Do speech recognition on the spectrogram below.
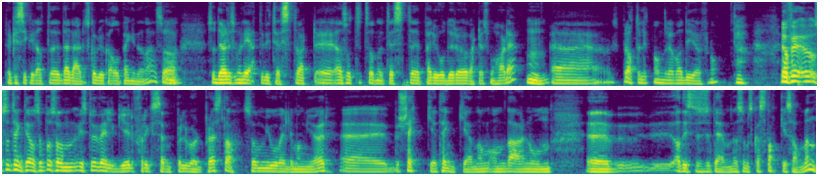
det er ikke sikkert at eh, det er der du skal bruke alle pengene dine. Så, mm. så det å liksom lete eh, altså sånne testperioder og verktøy som har det, mm. eh, prate litt med andre hva de gjør for noe. Ja, for så tenkte jeg også på sånn Hvis du velger f.eks. Wordpress, da, som jo veldig mange gjør, eh, sjekke, tenke gjennom om det er noen eh, av disse systemene som skal snakke sammen.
